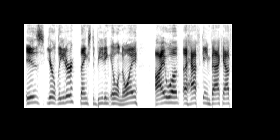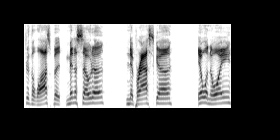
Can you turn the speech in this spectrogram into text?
is your leader thanks to beating Illinois. Iowa, a half game back after the loss, but Minnesota, Nebraska, Illinois,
